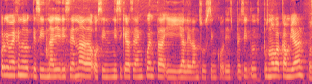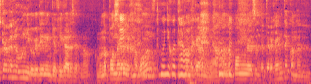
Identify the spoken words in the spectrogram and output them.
Porque me imagino que si nadie dice nada o si ni siquiera se dan cuenta y ya le dan sus 5 o 10 pesitos, pues no va a cambiar. Pues creo que es lo único que tienen que fijarse, ¿no? Como no poner Sí, el jabón único con trabajo. la carne, ajá, no pongas el detergente con el,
